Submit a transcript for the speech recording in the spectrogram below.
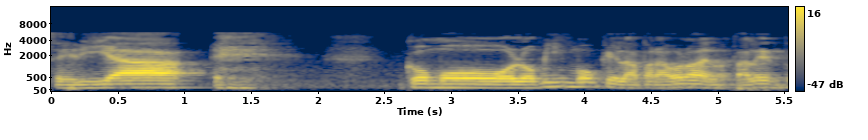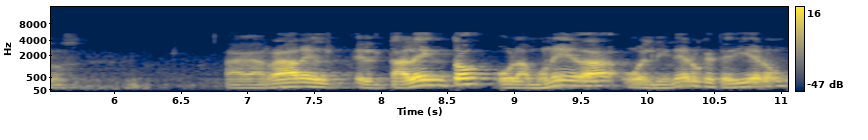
sería eh, como lo mismo que la parábola de los talentos. Agarrar el, el, talento o la moneda o el dinero que te dieron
